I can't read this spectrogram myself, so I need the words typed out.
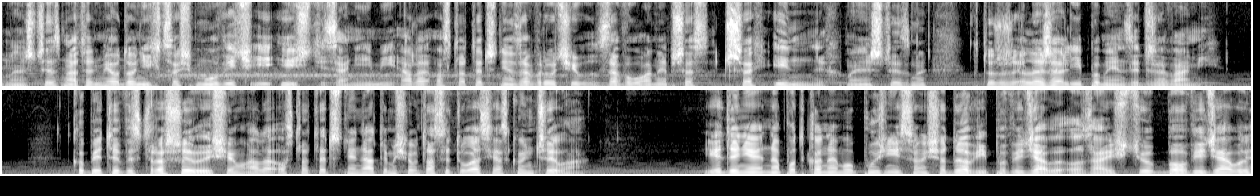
Mężczyzna ten miał do nich coś mówić i iść za nimi, ale ostatecznie zawrócił, zawołany przez trzech innych mężczyzn, którzy leżeli pomiędzy drzewami. Kobiety wystraszyły się, ale ostatecznie na tym się ta sytuacja skończyła. Jedynie napotkanemu później sąsiadowi powiedziały o zajściu, bo wiedziały,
